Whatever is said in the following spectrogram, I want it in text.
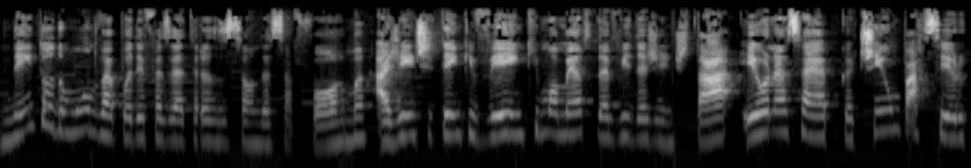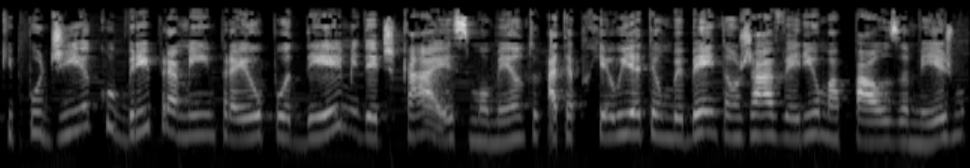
nem todo mundo vai poder fazer a transição dessa forma. A gente tem que ver em que momento da vida a gente tá. Eu nessa época tinha um parceiro que podia cobrir para mim para eu poder me dedicar a esse momento, até porque eu ia ter um bebê, então já haveria uma pausa mesmo.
